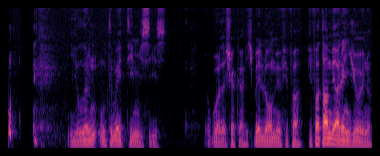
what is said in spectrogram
Yılların Ultimate Team'cisiyiz. Yok bu arada şaka. Hiç belli olmuyor FIFA. FIFA tam bir RNG oyunu.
